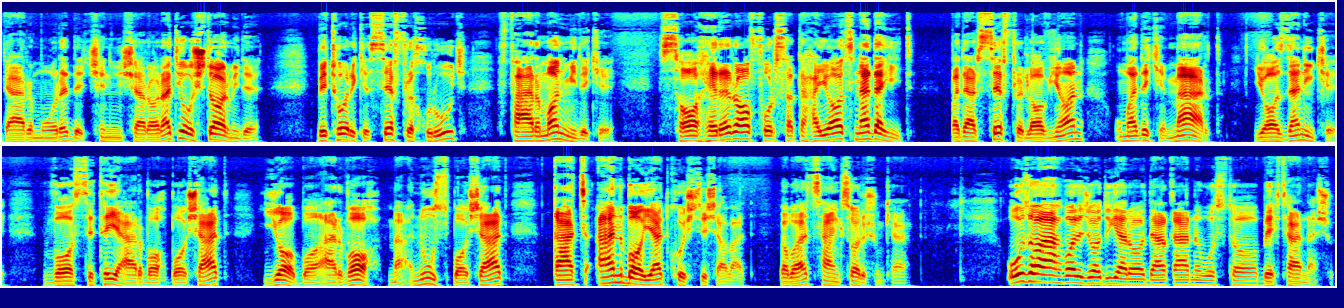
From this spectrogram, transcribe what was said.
در مورد چنین شرارتی هشدار میده به طوری که سفر خروج فرمان میده که ساهره را فرصت حیات ندهید. و در سفر لاویان اومده که مرد یا زنی که واسطه ارواح باشد یا با ارواح معنوس باشد قطعا باید کشته شود و باید سنگسارشون کرد. اوضاع احوال جادوگرا در قرن وسطا بهتر نشد.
